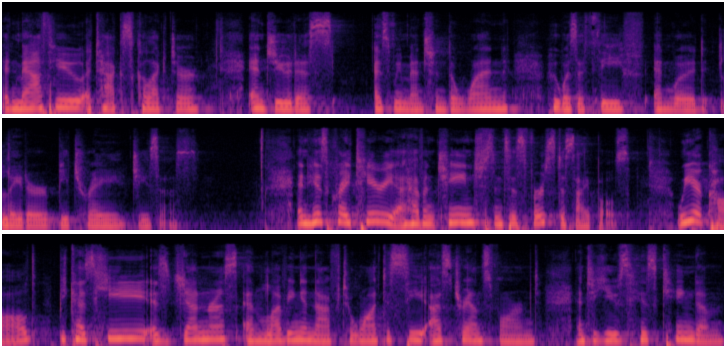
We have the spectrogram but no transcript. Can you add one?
And Matthew, a tax collector, and Judas, as we mentioned, the one who was a thief and would later betray Jesus. And his criteria haven't changed since his first disciples. We are called because he is generous and loving enough to want to see us transformed and to use his kingdom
